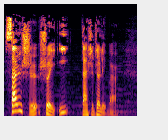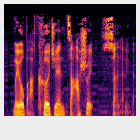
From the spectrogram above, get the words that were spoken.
三十税一，但是这里边没有把苛捐杂税算在里边。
